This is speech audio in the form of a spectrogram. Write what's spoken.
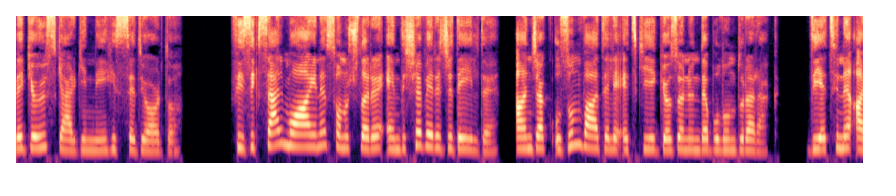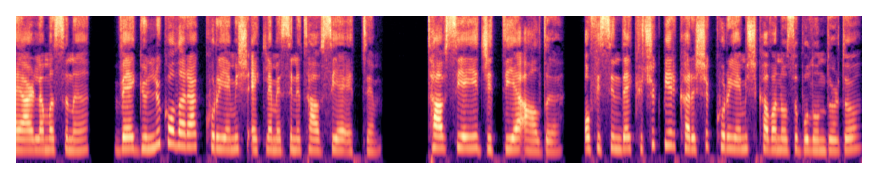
ve göğüs gerginliği hissediyordu. Fiziksel muayene sonuçları endişe verici değildi. Ancak uzun vadeli etkiyi göz önünde bulundurarak diyetini ayarlamasını ve günlük olarak kuru yemiş eklemesini tavsiye ettim. Tavsiyeyi ciddiye aldı. Ofisinde küçük bir karışık kuru yemiş kavanozu bulundurdu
